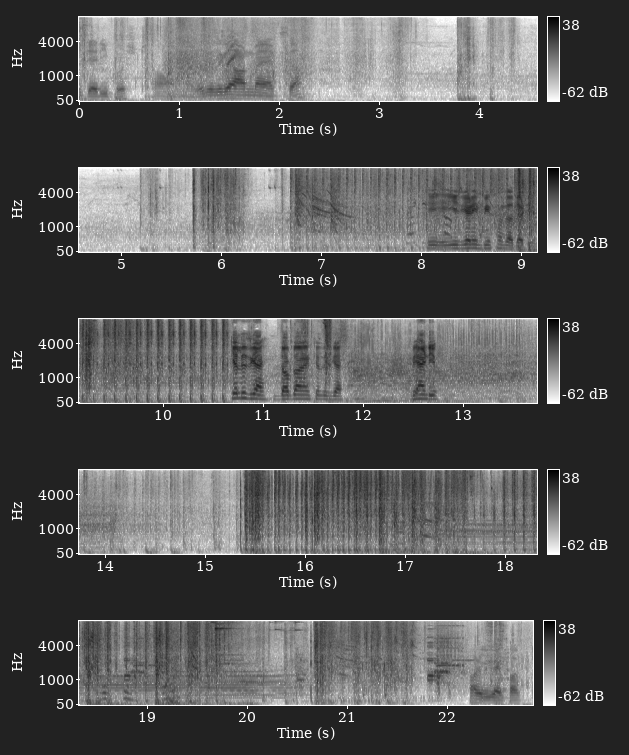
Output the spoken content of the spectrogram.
He dead, he pushed. Oh no, there's a guy on my Axa. He, he's getting beef from the other team. Kill this guy. Drop down and kill this guy. Behind you. Oh, you got fucked.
